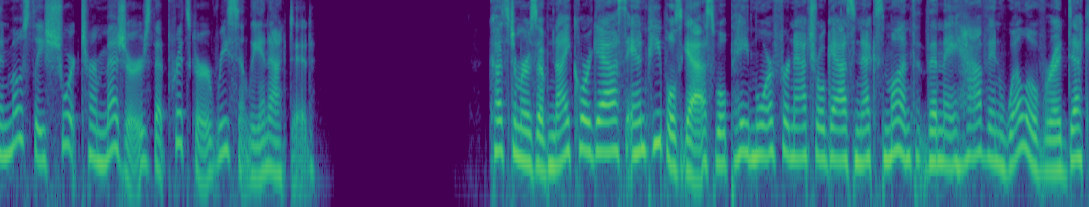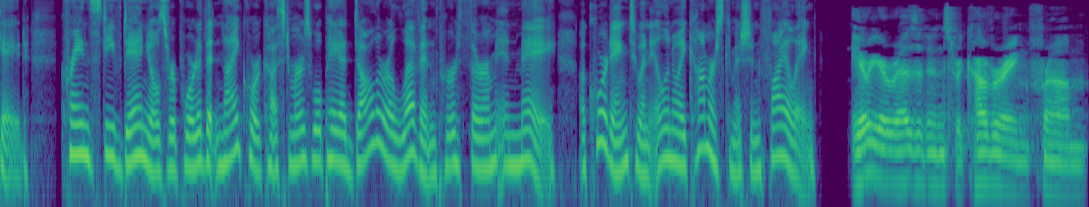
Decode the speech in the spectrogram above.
in mostly short term measures that Pritzker recently enacted. Customers of Nicor Gas and Peoples Gas will pay more for natural gas next month than they have in well over a decade. Crain's Steve Daniels reported that Nicor customers will pay $1.11 per therm in May, according to an Illinois Commerce Commission filing. Area residents recovering from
